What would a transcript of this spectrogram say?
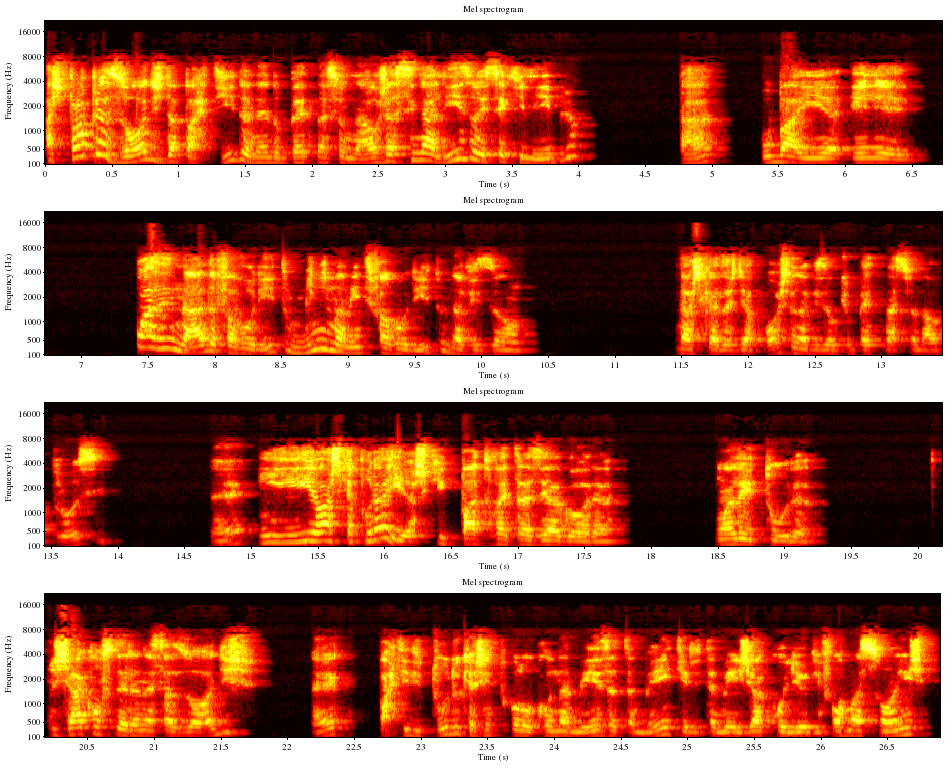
As próprias odds da partida, né, do Bet Nacional, já sinalizam esse equilíbrio. Tá? O Bahia ele é quase nada favorito, minimamente favorito na visão das casas de aposta, na visão que o Bet Nacional trouxe. Né? E eu acho que é por aí. Acho que Pato vai trazer agora uma leitura já considerando essas odds, né? Partir de tudo que a gente colocou na mesa também, que ele também já colheu de informações,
